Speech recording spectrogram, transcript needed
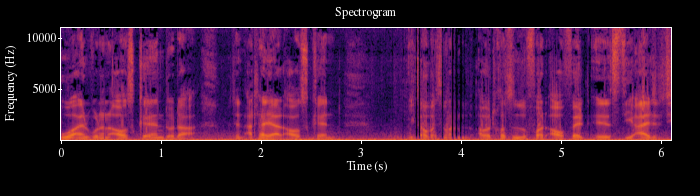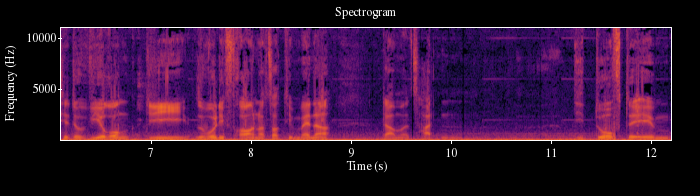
Ureinwohnern auskennt oder mit den Atayal auskennt, ich glaube, was man aber trotzdem sofort auffällt, ist die alte Tätowierung, die sowohl die Frauen als auch die Männer damals hatten. Die durfte eben,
